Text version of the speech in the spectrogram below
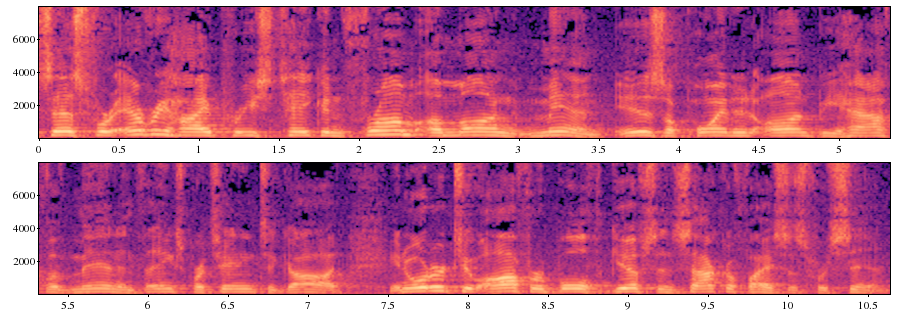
says, For every high priest taken from among men is appointed on behalf of men and things pertaining to God, in order to offer both gifts and sacrifices for sin.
